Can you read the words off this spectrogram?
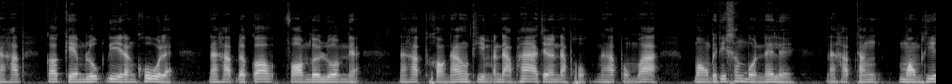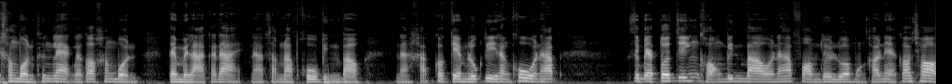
นะครับก็เกมลุกดีทั้งคู่แหละนะครับแล้วก็ฟอร์มโดยรวมเนี่ยนะครับของทั้งทีมอันดับ 5 เจออันดับ6นะครับผมว่ามองไปที่ข้างบนได้เลย นะครับทั้งมองที่ข้างบนครึ่งแรกแล้วก็ข้างบนเต็มเวลาก็ได้นะครับสำหรับคู่บินเบานะครับก็เกมลุกดีทั้งคู่นะครับ11 ตัวจริงของบินเบานะครับ ฟอร์มโดยรวมของเขาเนี่ยก็ชอบ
